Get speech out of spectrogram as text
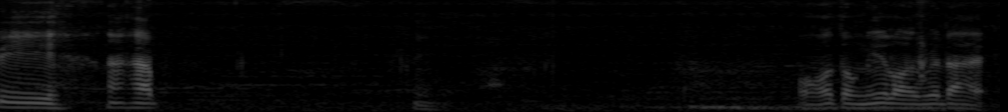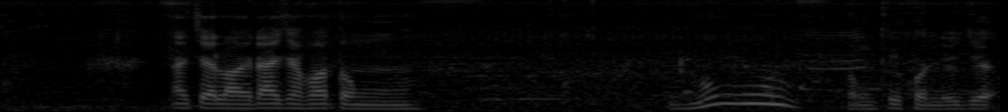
ปีนะครับอ๋อตรงนี้ลอยไม่ได้ น่าจะลอยได้เฉพาะตรงนู้นตรงที่คนเยอะ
